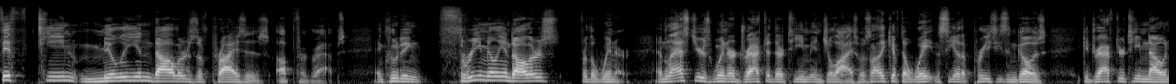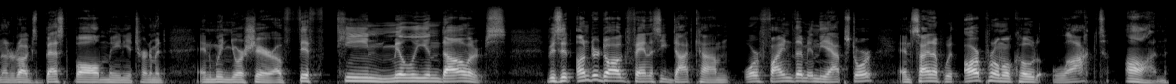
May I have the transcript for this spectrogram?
$15 million of prizes up for grabs, including $3 million for the winner. And last year's winner drafted their team in July. So it's not like you have to wait and see how the preseason goes. You can draft your team now in Underdog's Best Ball Mania tournament and win your share of $15 million. Visit underdogfantasy.com or find them in the App Store and sign up with our promo code LOCKED ON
